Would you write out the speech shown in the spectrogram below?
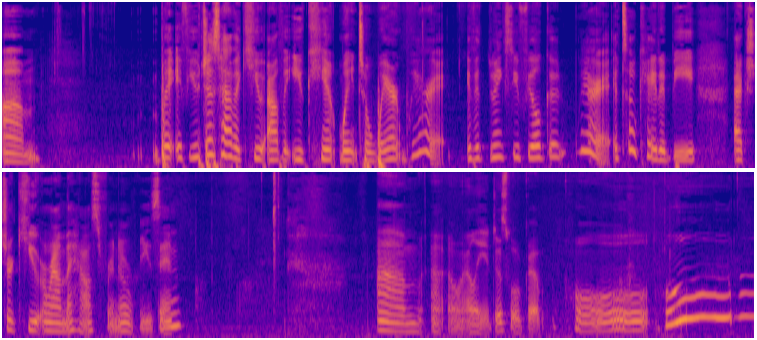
Um, but if you just have a cute outfit you can't wait to wear it. wear it if it makes you feel good wear it it's okay to be extra cute around the house for no reason um oh elliot just woke up hold hold on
